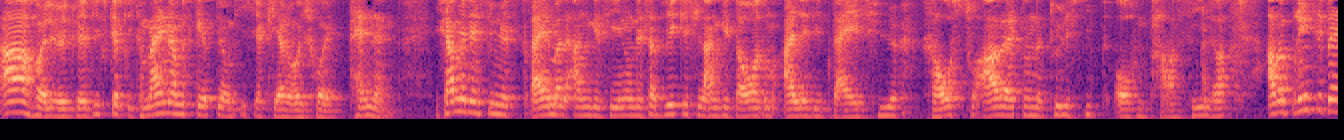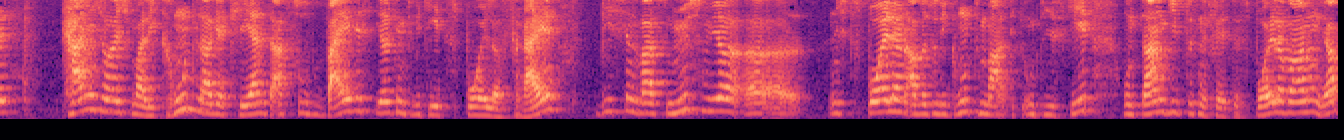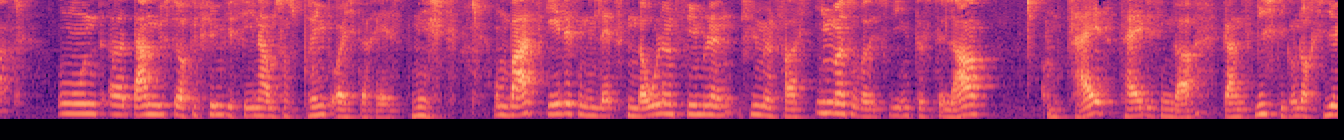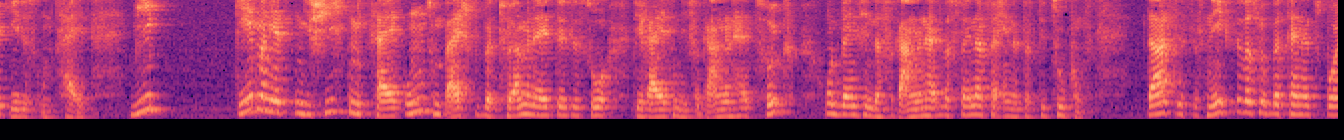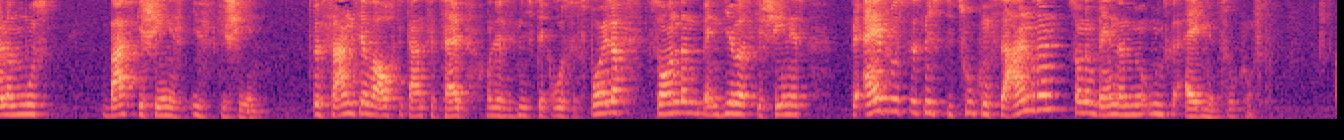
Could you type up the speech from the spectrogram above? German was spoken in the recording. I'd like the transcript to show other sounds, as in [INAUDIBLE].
Ah, hallo liebe Kreativskeptiker, mein Name ist Geppi und ich erkläre euch heute Tenant. Ich habe mir den Film jetzt dreimal angesehen und es hat wirklich lang gedauert, um alle Details hier rauszuarbeiten und natürlich gibt es auch ein paar Fehler. Aber prinzipiell kann ich euch mal die Grundlage erklären, dass soweit es irgendwie geht, spoilerfrei. Bisschen was müssen wir äh, nicht spoilern, aber so die Grundthematik, um die es geht. Und dann gibt es eine fette Spoilerwarnung, ja und äh, dann müsst ihr auch den Film gesehen haben, sonst bringt euch der Rest nichts. Um was geht es in den letzten Nolan-Filmen Filmen fast immer, so was wie Interstellar? Um Zeit. Zeit ist ihm da ganz wichtig und auch hier geht es um Zeit. Wie geht man jetzt in Geschichten mit Zeit um? Zum Beispiel bei Terminator ist es so, die reisen in die Vergangenheit zurück und wenn sie in der Vergangenheit was verändern, verändert das die Zukunft. Das ist das nächste, was man bei Tenet spoilern muss. Was geschehen ist, ist geschehen. Das sagen sie aber auch die ganze Zeit und es ist nicht der große Spoiler, sondern wenn hier was geschehen ist, beeinflusst das nicht die Zukunft der anderen, sondern wenn dann nur unsere eigene Zukunft.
